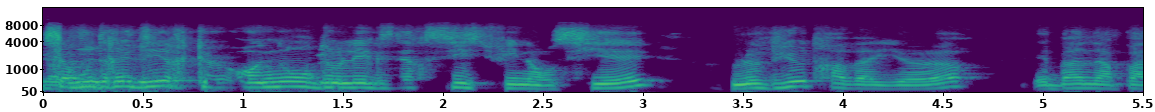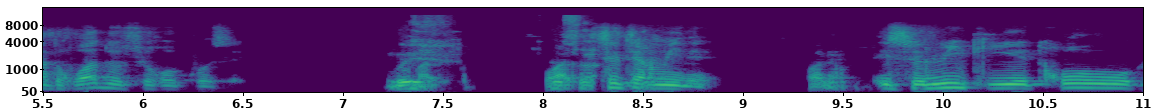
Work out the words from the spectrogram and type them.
Ça voudrait dire qu'au nom de l'exercice financier, le vieux travailleur, eh ben, n'a pas droit de se reposer. Oui. c'est terminé. Voilà. Et celui qui est trop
